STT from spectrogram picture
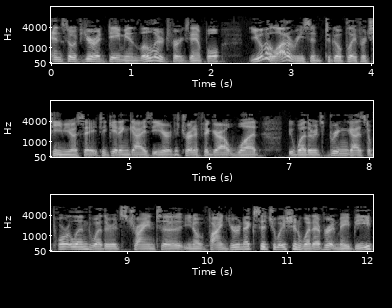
And so if you're a Damian Lillard, for example, you have a lot of reason to go play for Team USA to get in guys' ear to try to figure out what, whether it's bringing guys to Portland, whether it's trying to, you know, find your next situation, whatever it may be.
